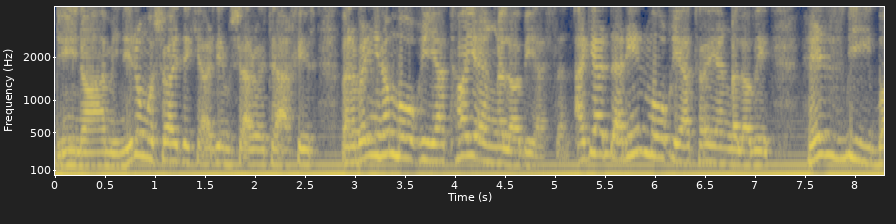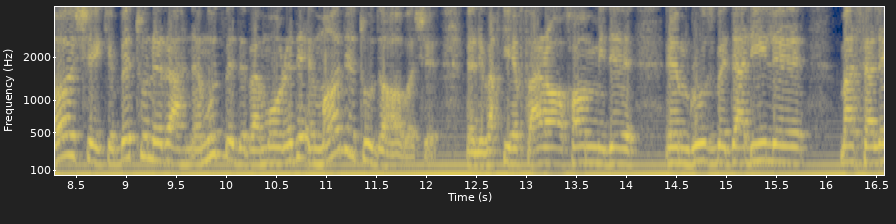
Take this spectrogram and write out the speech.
اینا امینی رو مشاهده کردیم شرایط اخیر. بنابراین اینا موقعیت های انقلابی هستن. اگر در این موقعیت های انقلابی حزبی باشه که بتونه رهنمود بده و مورد اماد توده ها باشه یعنی وقتی یه فراخام میده امروز به دلیل مسئله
